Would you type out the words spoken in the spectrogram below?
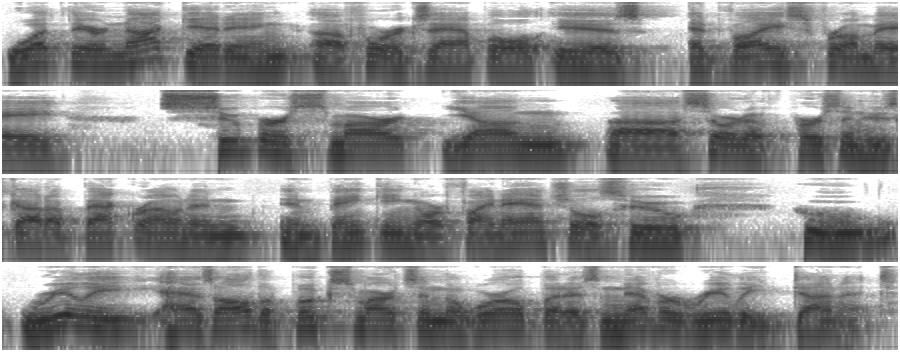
What they're not getting, uh, for example, is advice from a super smart young uh, sort of person who's got a background in, in banking or financials who who really has all the book smarts in the world but has never really done it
